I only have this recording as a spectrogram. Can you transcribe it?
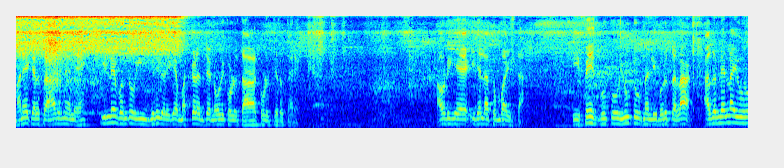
ಮನೆ ಕೆಲಸ ಆದ ಮೇಲೆ ಇಲ್ಲೇ ಬಂದು ಈ ಗಿಡಗಳಿಗೆ ಮಕ್ಕಳಂತೆ ನೋಡಿಕೊಳ್ಳುತ್ತಾ ಕುಳಿತಿರುತ್ತಾರೆ. ಅವರಿಗೆ ಇದೆಲ್ಲ ತುಂಬ ಇಷ್ಟ. ಈ ಫೇಸ್ಬುಕ್ಕು ಯೂಟ್ಯೂಬ್ನಲ್ಲಿ ಬರುತ್ತಲ್ಲ ಅದನ್ನೆಲ್ಲ ಇವರು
